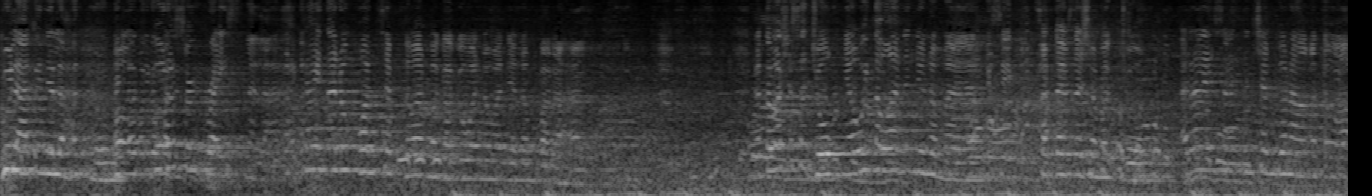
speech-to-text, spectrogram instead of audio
Gulatin niyo lahat, no? Oo, Biglang siguro magkapatid. surprise na lang. Kahit anong concept naman, magagawa naman yan ng paraan. Natawa siya sa joke niya. Uy, tawanan niyo naman. Kasi sometimes na siya mag-joke. Aray, sakit tiyan ko, nakakatawa.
